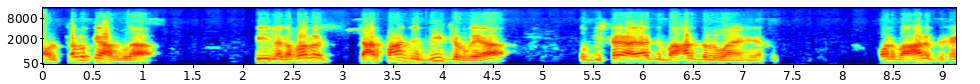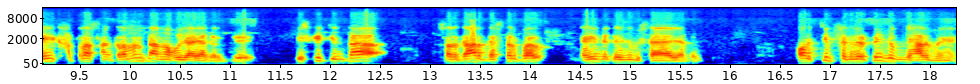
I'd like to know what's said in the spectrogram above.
और तब क्या हुआ कि लगभग चार पाँच बीस जब गया तो विषय आया कि बाहर के लोग आए हैं जाकर और बाहर कहीं खतरा संक्रमण का न हो जाया करके इसकी चिंता सरकार के स्तर पर कहीं न कहीं विषय आया जाकर और चीफ सेक्रेटरी जो बिहार में है,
